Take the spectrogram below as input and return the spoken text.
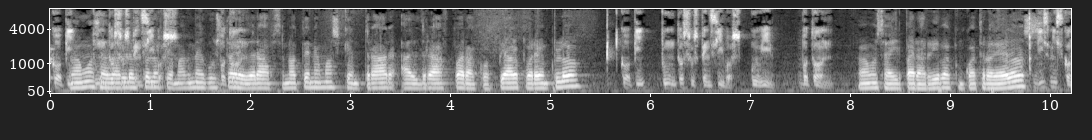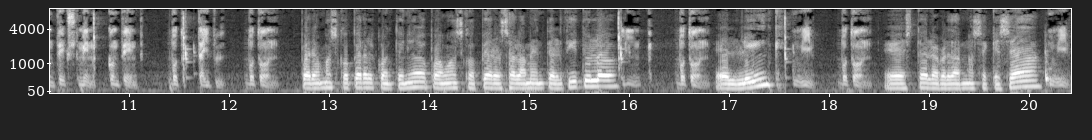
Copy. Vamos a darle esto es lo que más me gusta Botón. de drafts. No tenemos que entrar al draft para copiar, por ejemplo. Copy. Puntos suspensivos. Huir. Botón. Vamos a ir para arriba con cuatro dedos. Dismiss context menú. Content. Botón. Title. Botón. Podemos copiar el contenido, podemos copiar solamente el título, Link. Botón. el link. Botón. Esto la verdad no sé qué sea. Huir.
